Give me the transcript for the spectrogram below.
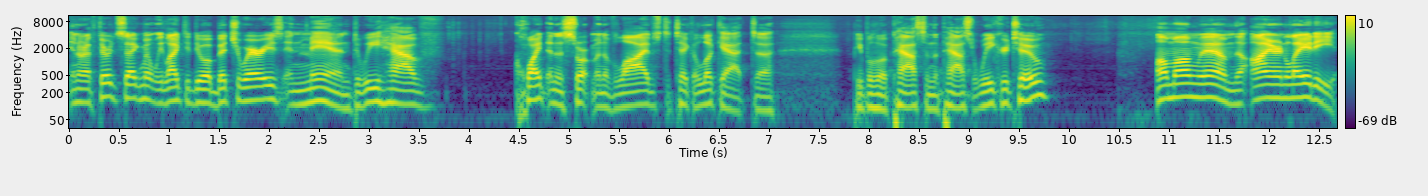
In our third segment, we like to do obituaries, and man, do we have quite an assortment of lives to take a look at. Uh, people who have passed in the past week or two. Among them, the Iron Lady,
